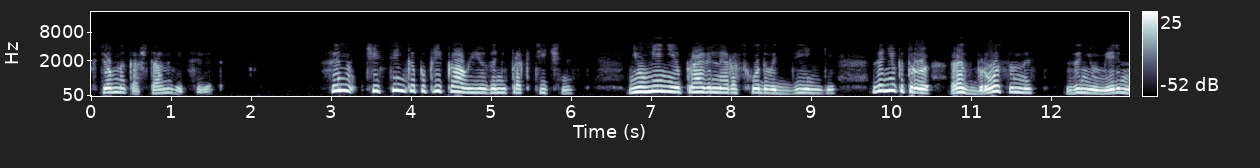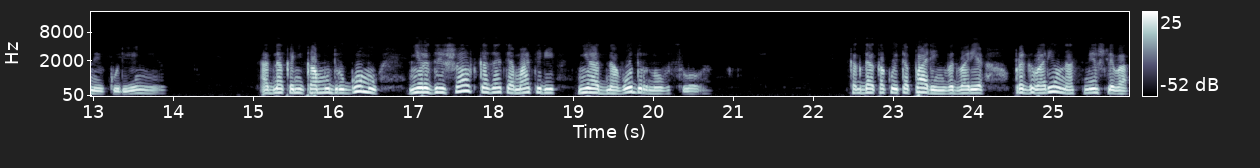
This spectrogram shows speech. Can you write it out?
в темно-каштановый цвет. Сын частенько попрекал ее за непрактичность, неумение правильно расходовать деньги, за некоторую разбросанность, за неумеренное курение. Однако никому другому не разрешал сказать о матери ни одного дурного слова. Когда какой-то парень во дворе проговорил насмешливо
